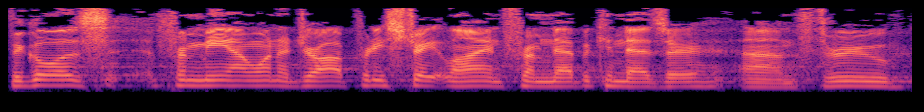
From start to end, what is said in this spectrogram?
The goal is, for me, I want to draw a pretty straight line from Nebuchadnezzar um, through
